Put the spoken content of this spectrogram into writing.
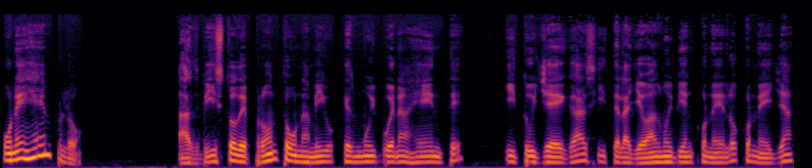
Un ejemplo, has visto de pronto un amigo que es muy buena gente y tú llegas y te la llevas muy bien con él o con ella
